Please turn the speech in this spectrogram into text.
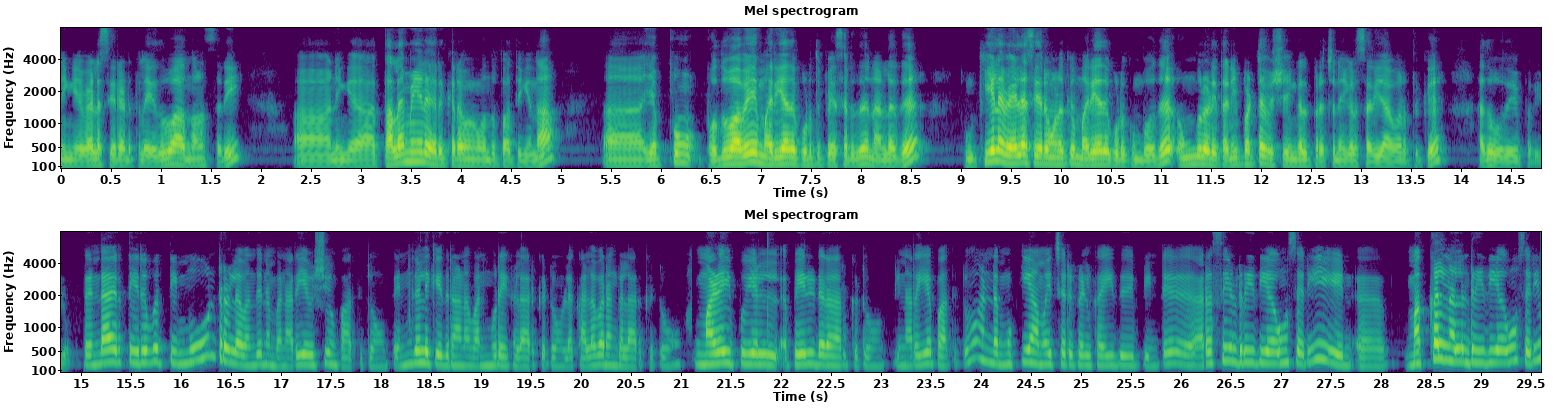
நீங்கள் வேலை செய்கிற இடத்துல எதுவாக இருந்தாலும் சரி நீங்கள் தலைமையில் இருக்கிறவங்க வந்து பார்த்தீங்கன்னா எப்பவும் பொதுவாகவே மரியாதை கொடுத்து பேசுறது நல்லது. கீழே வேலை செய்கிறவங்களுக்கு மரியாதை கொடுக்கும்போது உங்களுடைய தனிப்பட்ட விஷயங்கள் பிரச்சனைகள் சரியாகிறதுக்கு அது உதவி புரியும். ரெண்டாயிரத்தி இருபத்தி மூன்றுல வந்து நம்ம நிறைய விஷயம் பார்த்துட்டோம். பெண்களுக்கு எதிரான வன்முறைகளா இருக்கட்டும் இல்ல கலவரங்களா இருக்கட்டும் மழை புயல் பேரிடரா இருக்கட்டும் இப்படி நிறைய பார்த்துட்டோம். அந்த முக்கிய அமைச்சர்கள் கைது அப்படின்ட்டு அரசியல் ரீதியாகவும் சரி மக்கள் நலன் ரீதியாகவும் சரி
